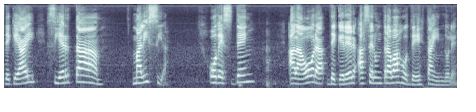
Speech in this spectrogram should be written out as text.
de que hay cierta malicia o desdén a la hora de querer hacer un trabajo de esta índole.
